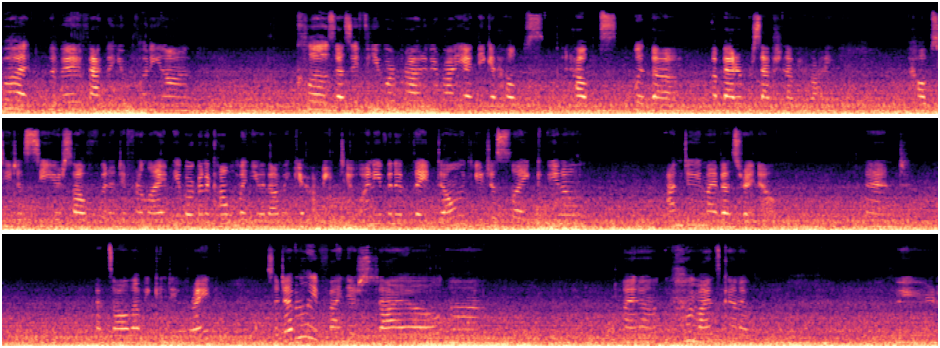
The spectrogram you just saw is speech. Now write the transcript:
But the very fact that you're putting on clothes as if you were proud of your body, I think it helps. It helps with um, a better perception of your body. It helps you just see yourself in a different light. People are going to compliment you, and that'll make you happy too. And even if they don't, you just like you know, I'm doing my best right now, and that's all that we can do, right? So definitely find your style. Um, I know mine's kind of weird.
